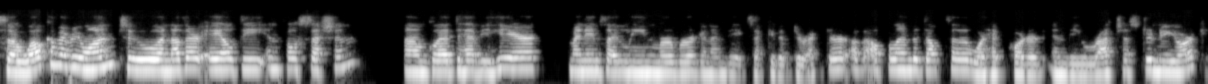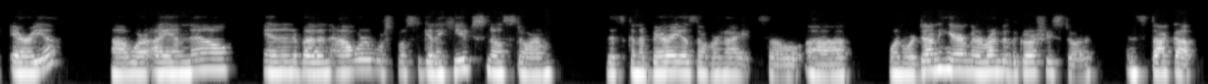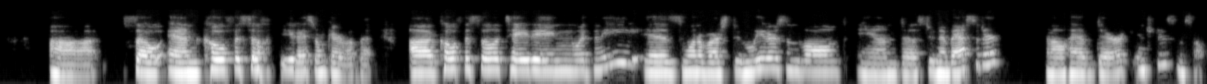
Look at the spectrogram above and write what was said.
So welcome everyone to another ALD info session. I'm glad to have you here. My name is Eileen Merberg and I'm the Executive Director of Alpha Lambda Delta. We're headquartered in the Rochester, New York area uh, where I am now. And in about an hour, we're supposed to get a huge snowstorm that's going to bury us overnight. So uh, when we're done here, I'm going to run to the grocery store and stock up. Uh, so, and co-facilitate, you guys don't care about that. Uh, co-facilitating with me is one of our student leaders involved and student ambassador. And I'll have Derek introduce himself.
